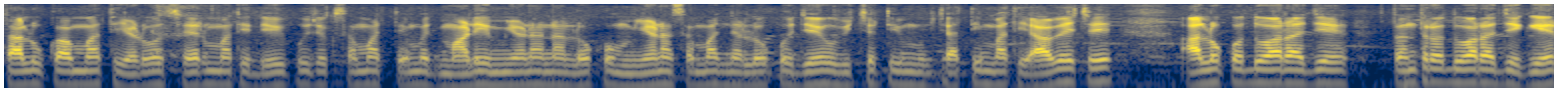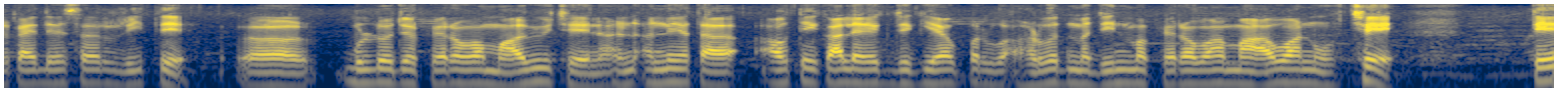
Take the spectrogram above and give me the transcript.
તાલુકામાંથી, હળવદ શહેરમાંથી દેવીપૂજક સમાજ તેમજ માળી મિયાણાના લોકો, મિયાણા સમાજના લોકો જે વિચરતી જાતિમાંથી આવે છે, આ લોકો દ્વારા જે તંત્ર દ્વારા જે ગેરકાયદેસર રીતે બુલડોઝર ફેરવવામાં આવ્યું છે અને અન્યથા આવતીકાલે એક જગ્યા ઉપર હળવદમાં જીનમાં ફેરવવામાં આવવાનું છે. તે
